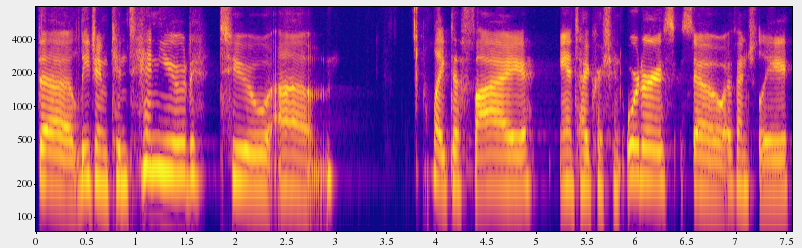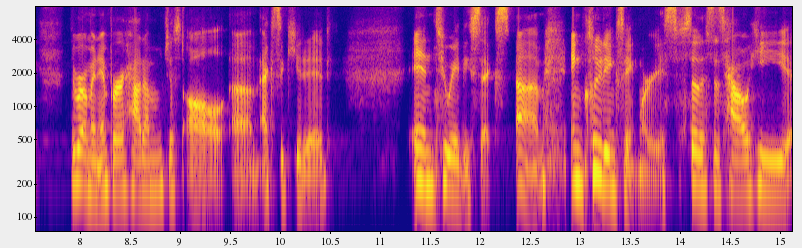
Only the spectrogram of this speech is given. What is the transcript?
the Legion continued to um, like defy anti-Christian orders. So eventually, the Roman emperor had them just all um, executed in 286, um, including Saint Maurice. So this is how he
